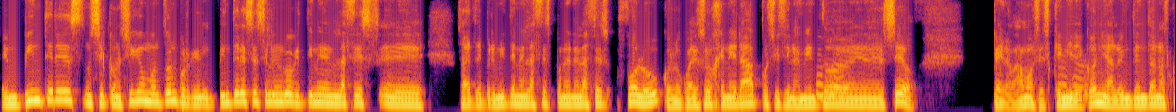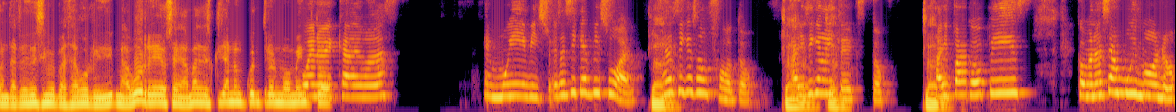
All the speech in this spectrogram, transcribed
en Pinterest se consigue un montón porque el Pinterest es el único que tiene enlaces, eh, o sea, te permiten enlaces, poner enlaces follow, con lo cual eso genera posicionamiento SEO. Pero vamos, es que ni de coña, lo he intentado unas cuantas veces y me parece aburrido, me aburre, o sea, además es que ya no encuentro el momento. Bueno, es que además es muy visual. Ese sí que es visual. Claro. Sí que son fotos. Claro, Ahí sí que no hay claro, texto. claro. Ahí para copies, como no sea muy mono.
